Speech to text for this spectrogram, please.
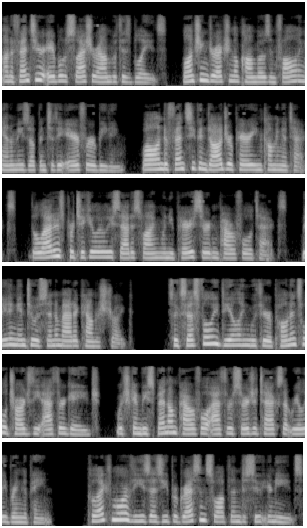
on offense you're able to slash around with his blades, launching directional combos and following enemies up into the air for a beating, while on defense you can dodge or parry incoming attacks, the latter is particularly satisfying when you parry certain powerful attacks, leading into a cinematic counter-strike. Successfully dealing with your opponents will charge the Aether gauge, which can be spent on powerful Aether surge attacks that really bring the pain. Collect more of these as you progress and swap them to suit your needs,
